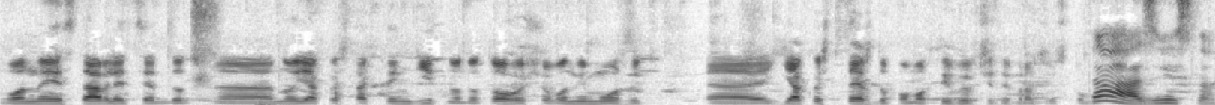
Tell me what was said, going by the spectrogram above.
вони ставляться до е, ну якось так тендітно до того, що вони можуть е, якось теж допомогти вивчити французьку мову. Так, звісно.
